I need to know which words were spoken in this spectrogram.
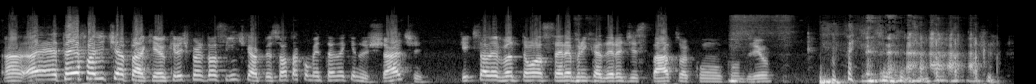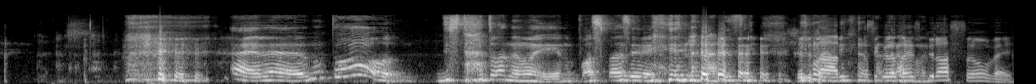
Ah, é, até ia falar de te ataque, eu queria te perguntar o seguinte, cara, o pessoal tá comentando aqui no chat, o que, que você tá levando tão a sério a brincadeira de estátua com, com o drill? é, né, eu não tô de estátua não aí, eu não posso fazer nada assim. Ele tá, tá segurando a respiração, velho.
